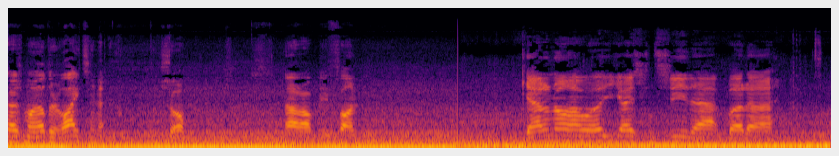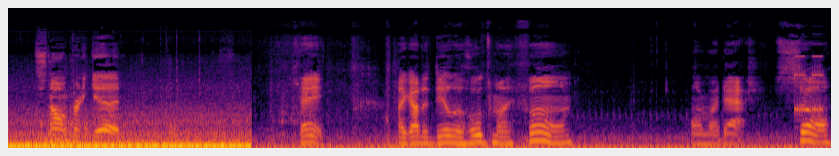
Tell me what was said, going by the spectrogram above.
has my other lights in it. So that'll be fun. Okay, I don't know how well you guys can see that, but uh, it's snowing pretty good. Okay, I got a deal that holds my phone on my dash. So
